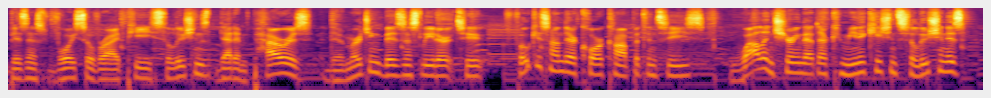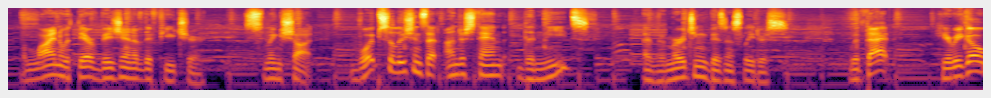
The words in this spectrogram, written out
business voice over IP solutions that empowers the emerging business leader to focus on their core competencies while ensuring that their communication solution is aligned with their vision of the future. Slingshot, VoIP solutions that understand the needs of emerging business leaders. With that, here we go.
